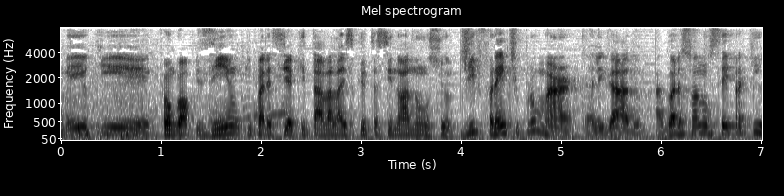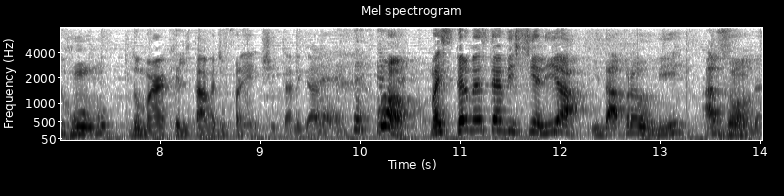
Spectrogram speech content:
Meio que foi um golpezinho que parecia que tava lá escrito assim no anúncio, de frente pro mar, tá ligado? Agora eu só não sei pra que rumo do mar que ele tava de frente, tá ligado? É. Bom, mas pelo menos tem a vistinha ali, ó, e dá pra ouvir as ondas.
